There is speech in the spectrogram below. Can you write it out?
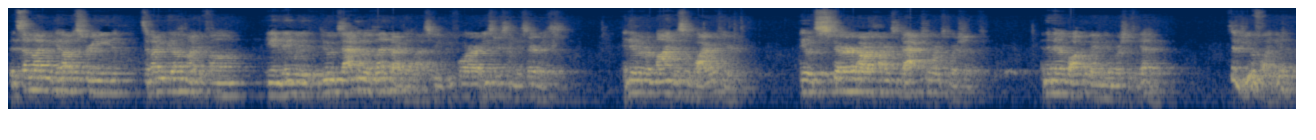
That somebody would get on the screen, somebody would get on the microphone, and they would do exactly what Glendar did last week before our Easter Sunday service. And they would remind us of why we're here. They would stir our hearts back towards worship. And then they would walk away and we would worship together. It's a beautiful idea.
